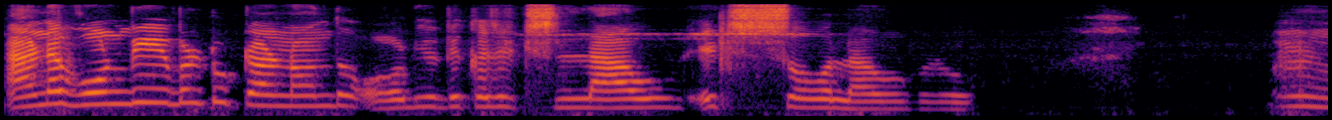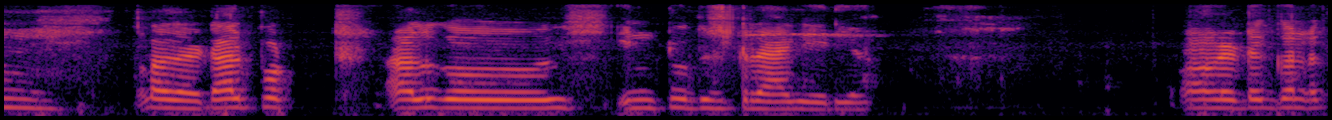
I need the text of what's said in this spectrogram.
and I won't be able to turn on the audio because it's loud. It's so loud, bro. Mm. Alright, I'll put. I'll go into this drag area. Alright, I'm gonna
